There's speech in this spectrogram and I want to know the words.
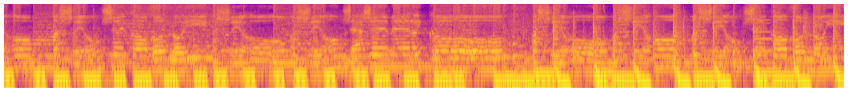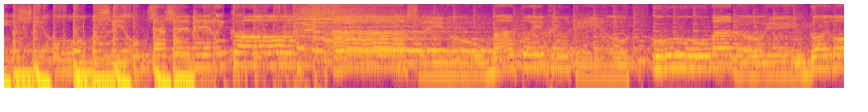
השם, השם שכוחו לא יהיה, השם, השם שהשם אלוהיקו, השם אשרינו, מה טועים חלקנו, ומנועים גוי רואים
